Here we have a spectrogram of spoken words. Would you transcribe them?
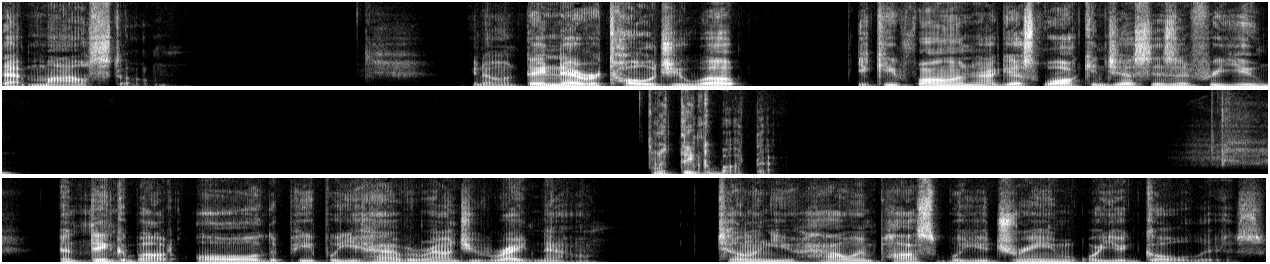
that milestone. You know, they never told you, well, you keep falling. I guess walking just isn't for you. And think about that. And think about all the people you have around you right now telling you how impossible your dream or your goal is.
